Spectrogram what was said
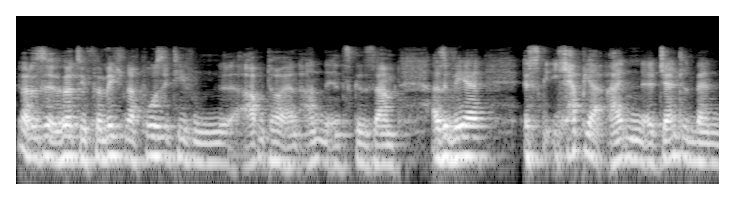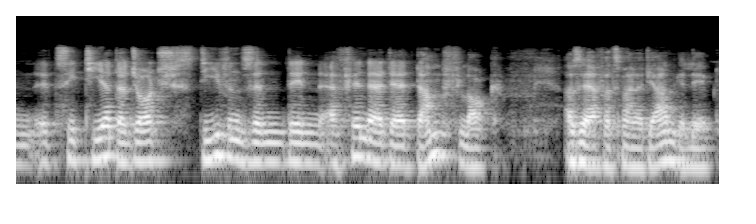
Ja, das hört sich für mich nach positiven Abenteuern an insgesamt. Also wer es, ich habe ja einen Gentleman äh, zitiert, der George Stevenson, den Erfinder der Dampflok. Also er hat vor 200 Jahren gelebt.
